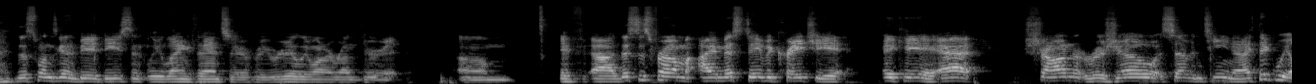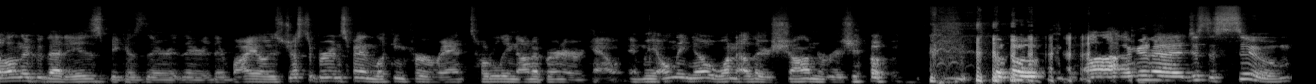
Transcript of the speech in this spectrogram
this one's going to be a decently length answer if we really want to run through it. Um, if uh, this is from I miss David Krejci, aka at Sean Rougeau 17, and I think we all know who that is because their their their bio is just a Bruins fan looking for a rant, totally not a burner account, and we only know one other Sean Rougeau. so uh, I'm gonna just assume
